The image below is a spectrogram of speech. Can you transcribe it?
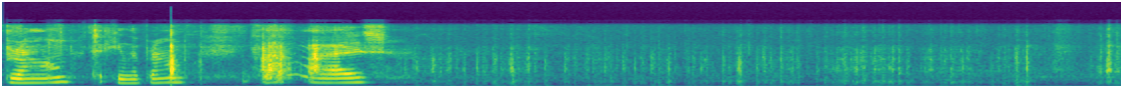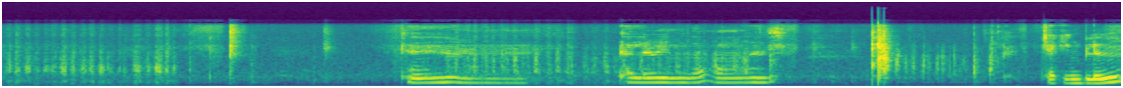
brown, taking the brown eyes. Okay, um, coloring the eyes. Checking blue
